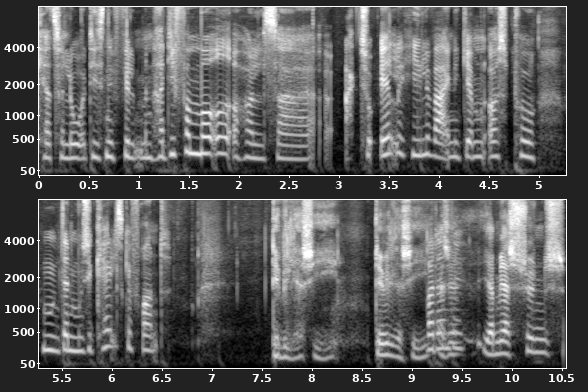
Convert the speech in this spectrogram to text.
katalog af Disney-film, men har de formået at holde sig aktuelle hele vejen igennem, også på den musikalske front? Det vil jeg sige. Det vil jeg sige. Hvordan altså, det? Jamen, jeg synes,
